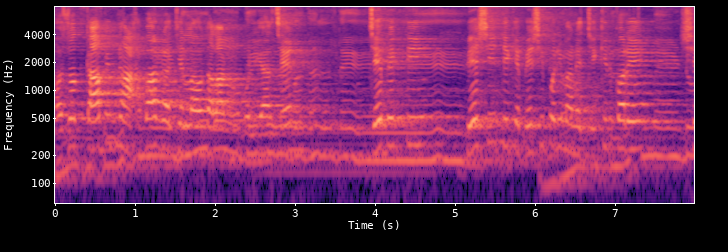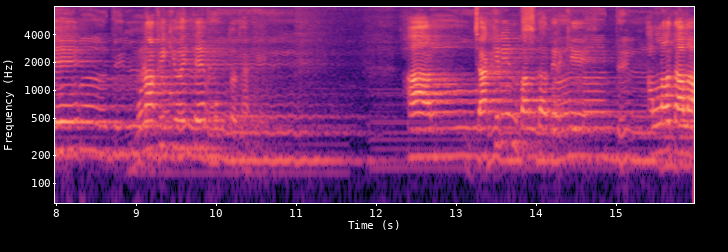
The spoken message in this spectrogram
হযরত কাব ইবনে আহবার রাদিয়াল্লাহু তাআলা বলিয়াছেন, যে ব্যক্তি বেশি থেকে বেশি পরিমাণে জিকির করে, সে মুনাফিকি হইতে মুক্ত থাকে। আর জাকিরিন বান্দাদেরকে আল্লাহ তাআলা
